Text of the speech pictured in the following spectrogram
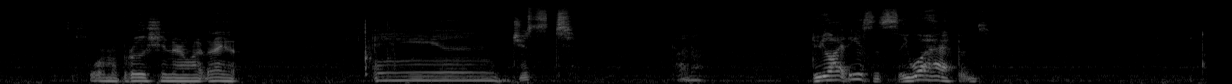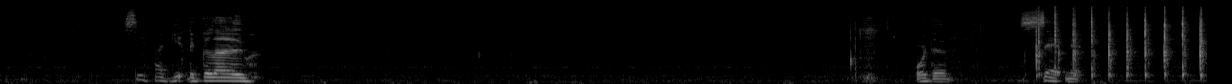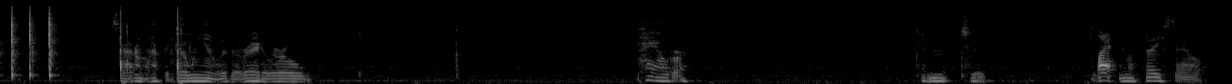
swirl my brush in there like that. And just kind of do like this and see what happens. See if I get the glow. Or the setting it. So I don't have to go in with a regular old powder to, to flatten my face out.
